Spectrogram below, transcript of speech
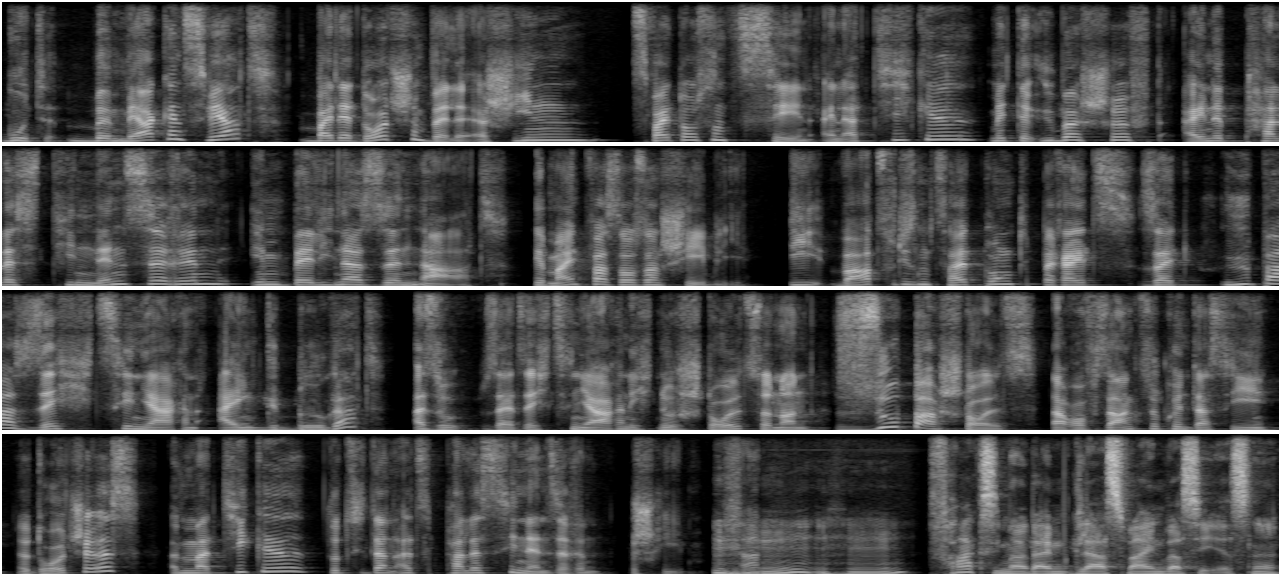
Gut, bemerkenswert, bei der Deutschen Welle erschien 2010 ein Artikel Artikel mit der Überschrift Eine Palästinenserin im Berliner Senat. Gemeint war Sausan Schäbli. Die war zu diesem Zeitpunkt bereits seit über 16 Jahren eingebürgert. Also seit 16 Jahren nicht nur stolz, sondern super stolz darauf sagen zu können, dass sie eine Deutsche ist. Im Artikel wird sie dann als Palästinenserin beschrieben. Mhm, ja? mhm. Frag sie mal beim Glas Wein, was sie ist. Ne?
